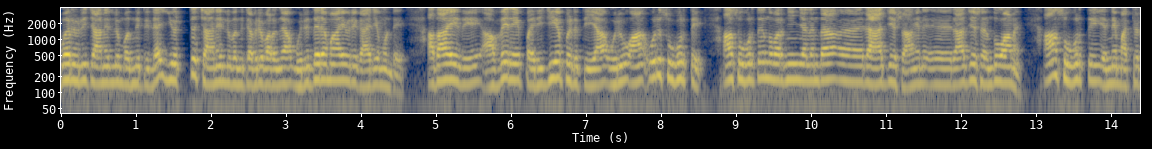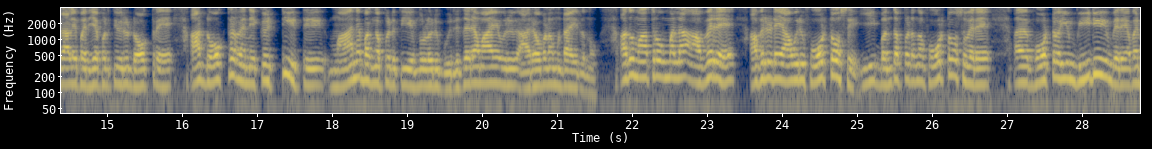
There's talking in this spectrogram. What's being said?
വേറൊരു ചാനലിലും വന്നിട്ടില്ല. ഈ ഒറ്റ ചാനലിൽ വന്നിട്ട് അവർ പറഞ്ഞ ഗുരുതരമായ ഒരു കാര്യമുണ്ട്. അതായത് അവരെ പരിചയപ്പെടുത്തിയ ഒരു ഒരു സുഹൃത്ത്. ആ സുഹൃത്ത് എന്ന് പറഞ്ഞു കഴിഞ്ഞാൽ എന്താ രാജേഷ്. അങ്ങനെ രാജേഷ് എന്തോ ആണ് ആ സുഹൃത്ത് എന്നെ മറ്റൊരാളെ പരിചയപ്പെടുത്തിയ ഒരു ഡോക്ടറെ. ആ ഡോക്ടർ എന്നെ കെട്ടിയിട്ട് മാനഭംഗപ്പെടുത്തി എന്നുള്ളൊരു ഗുരുതരമായ ഒരു ആരോപണം ഉണ്ടായിരുന്നു. അതുമാത്രവുമല്ല അവരെ അവരുടെ ആ ഒരു ഫോട്ടോസ് ഈ ബന്ധപ്പെടുന്ന ഫോട്ടോസ് വരെ ഫോട്ടോയും വീഡിയോയും വരെ അവൻ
